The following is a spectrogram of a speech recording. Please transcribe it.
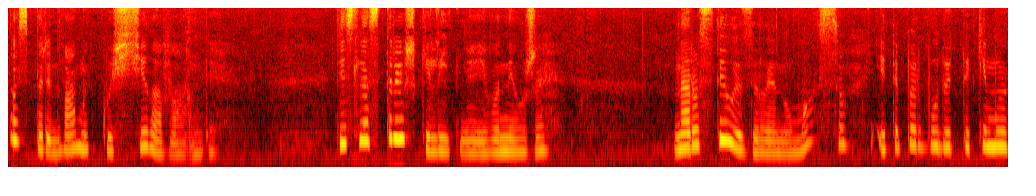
Ось перед вами кущі лаванди. Після стрижки літньої вони вже наростили зелену масу і тепер будуть такими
